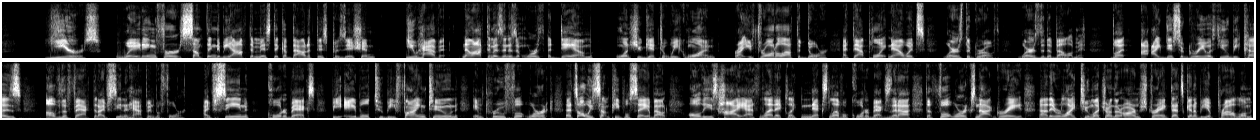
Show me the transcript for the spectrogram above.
years waiting for something to be optimistic about at this position, you have it. Now, optimism isn't worth a damn once you get to week one, right? You throw it all out the door. At that point, now it's where's the growth? Where's the development? But I, I disagree with you because of the fact that I've seen it happen before. I've seen quarterbacks be able to be fine tuned, improve footwork. That's always something people say about all these high athletic, like next level quarterbacks that ah, the footwork's not great. Uh, they rely too much on their arm strength. That's going to be a problem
